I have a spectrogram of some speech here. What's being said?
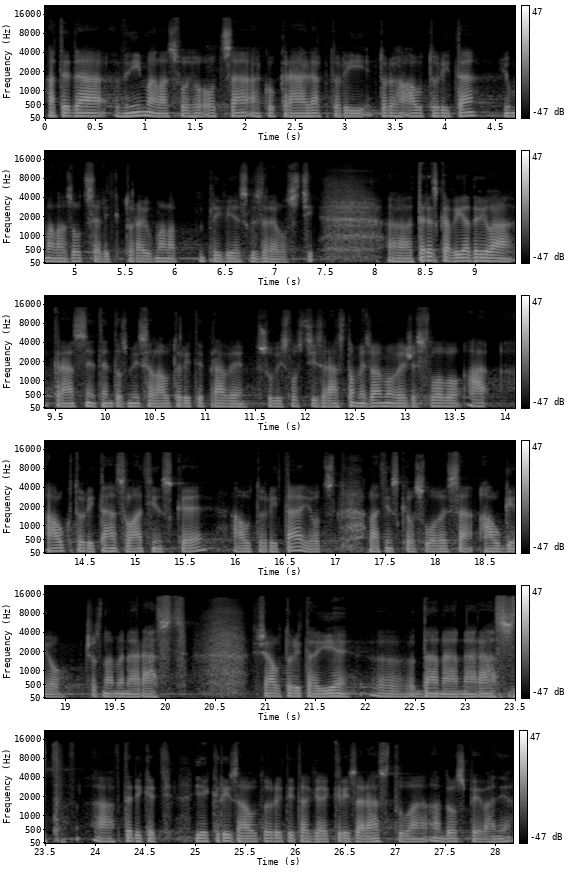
A teda vnímala svojho otca ako kráľa, ktorý, ktorého autorita ju mala zoceliť, ktorá ju mala priviesť k zrelosti. Tereska vyjadrila krásne tento zmysel autority práve v súvislosti s rastom. Je zaujímavé, že slovo autorita z latinské, autorita je od latinského slovesa augeo, čo znamená rast. Čiže autorita je e, daná na rast. A vtedy, keď je kríza autority, tak je aj kríza rastu a, a dospievania.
